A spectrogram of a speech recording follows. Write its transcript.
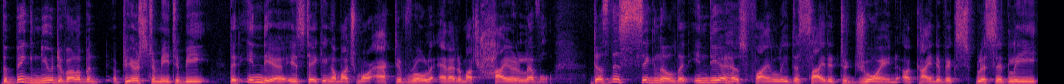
The big new development appears to me to be that India is taking a much more active role and at a much higher level. Does this signal that India has finally decided to join a kind of explicitly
